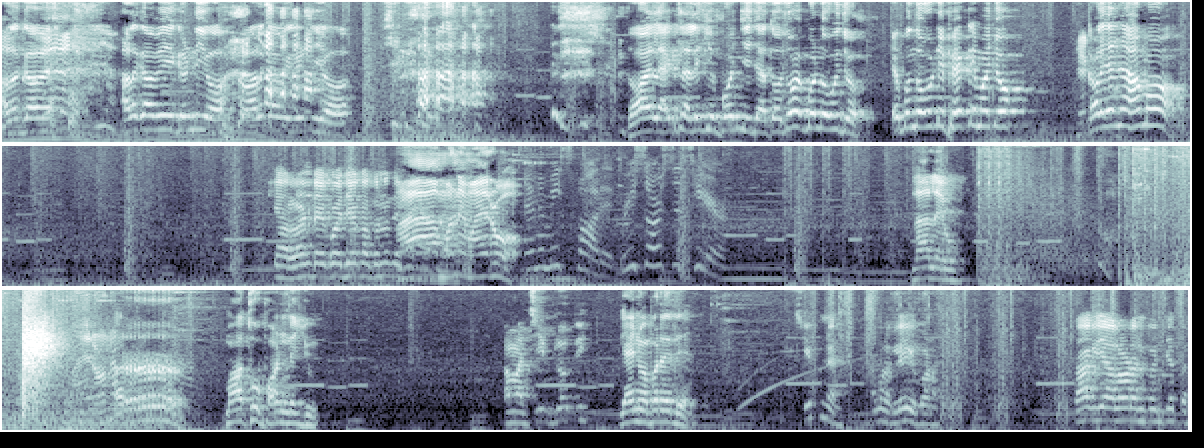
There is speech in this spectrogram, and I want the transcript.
હલકાવે હલકાવી ગંડીઓ હલકાવી ગંડીઓ. તો હાલ એટલા લઈ પહોંચી જતો જો બંદો ઉજો એ બંદો ઉડી ફેક્ટરીમાં જો. કળિયા ને આમો ક્યાં લંડે કોઈ દેખાતો નથી? હા મને માર્યો. લાલ એવું માર્યો ને? માથું ફાંડ લઈ ગયું આમાં ચીપ જોતી? ગાયનમાં ભરે દે. ચીપ ને? આપણે લેવી પણ રાગ જા લોડન કોઈ જતો.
